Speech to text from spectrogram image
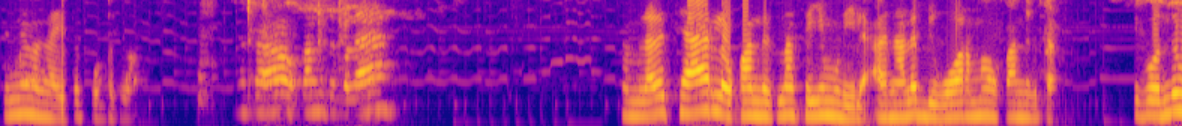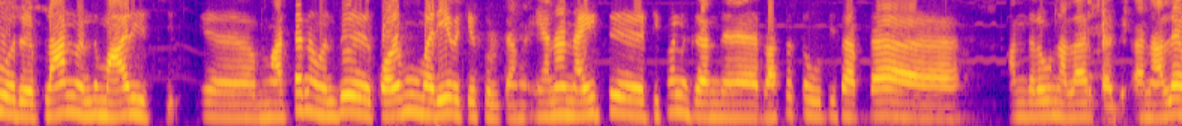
சின்ன வெங்காயத்தை போட்டுக்கலாம். நம்மளால சேர்ல உட்காந்துட்டுலாம் செய்ய முடியல. அதனால இப்படி ஓரமா உட்காந்துக்கிட்டேன். இப்போ வந்து ஒரு பிளான் வந்து மாறிடுச்சு. மட்டனை வந்து குழம்பு மாதிரியே வைக்க சொல்லிட்டாங்க. ஏன்னா நைட்டு டிஃபனுக்கு அந்த ரசத்தை ஊற்றி சாப்பிட்டா அந்த அளவு நல்லா இருக்காது. அதனால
